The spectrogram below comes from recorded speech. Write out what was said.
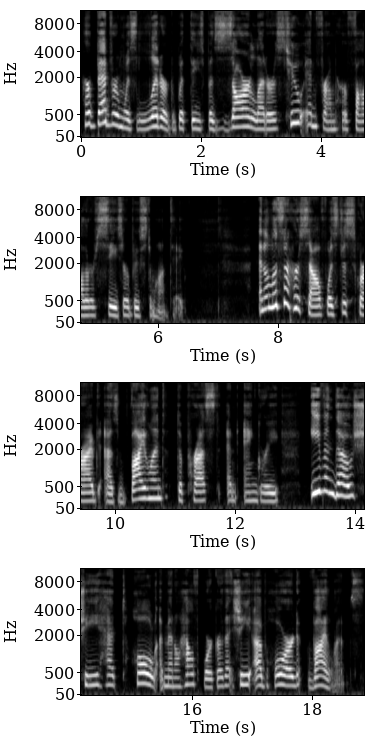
her bedroom was littered with these bizarre letters to and from her father, Cesar Bustamante. And Alyssa herself was described as violent, depressed, and angry, even though she had told a mental health worker that she abhorred violence.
